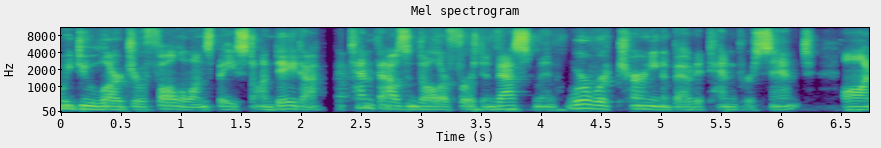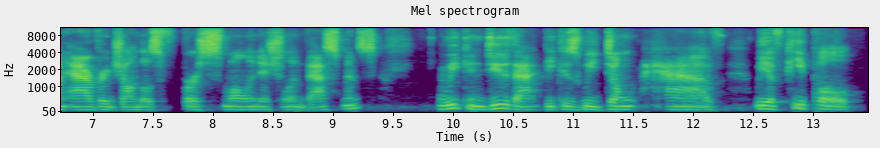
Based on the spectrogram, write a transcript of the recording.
we do larger follow-ons based on data. A $10000 first investment we're returning about a 10% on average on those first small initial investments. We can do that because we don't have, we have people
